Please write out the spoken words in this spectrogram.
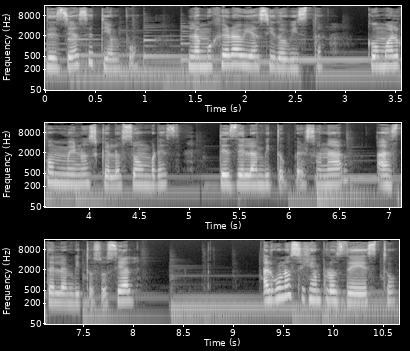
Desde hace tiempo, la mujer había sido vista como algo menos que los hombres desde el ámbito personal hasta el ámbito social. Algunos ejemplos de esto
